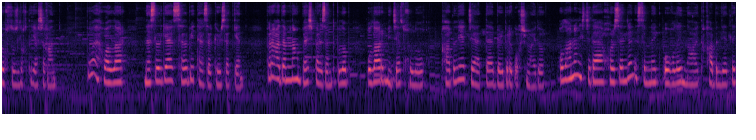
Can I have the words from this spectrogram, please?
yo'qsizlikda yashagan bu ahvollar naslga salbiy ta'sir ko'rsatgan bir odamning besh farzandi bo'lib ular mijoz xuluq qobiliyat jihatda bir biriga o'xshamaydi ularning ichida xursanjon ismli o'g'li noit qobiliyatli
